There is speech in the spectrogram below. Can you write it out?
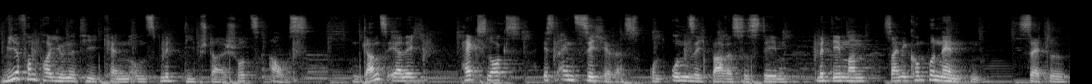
Wir von PowerUnity kennen uns mit Diebstahlschutz aus. Und ganz ehrlich, Hexlocks ist ein sicheres und unsichtbares System, mit dem man seine Komponenten, Sättel,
